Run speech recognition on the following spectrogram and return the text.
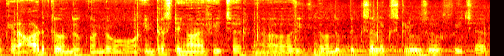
ஓகே அடுத்து வந்து கொஞ்சம் இன்ட்ரெஸ்டிங்கான ஃபீச்சர் இது வந்து பிக்சல் எக்ஸ்க்ளூசிவ் ஃபீச்சர்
